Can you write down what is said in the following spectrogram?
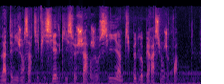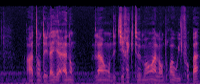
l'intelligence artificielle qui se charge aussi un petit peu de l'opération, je crois. Ah, attendez, là, il y a... Ah non, là, on est directement à l'endroit où il faut pas.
